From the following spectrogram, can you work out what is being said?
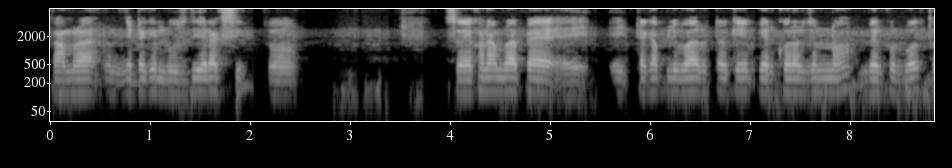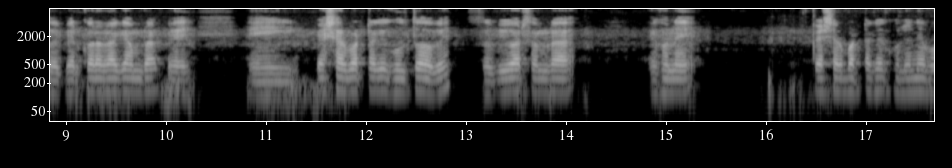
তো আমরা এটাকে লুজ দিয়ে রাখছি। তো সো এখন আমরা এই ট্যাকআপ লিভারটাকে বের করার জন্য বের করব। তো বের করার আগে আমরা এই প্রেশার বারটাকে খুলতে হবে। তো ভিউয়ার্স আমরা এখানে প্রেশার বারটাকে খুলে নেব।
